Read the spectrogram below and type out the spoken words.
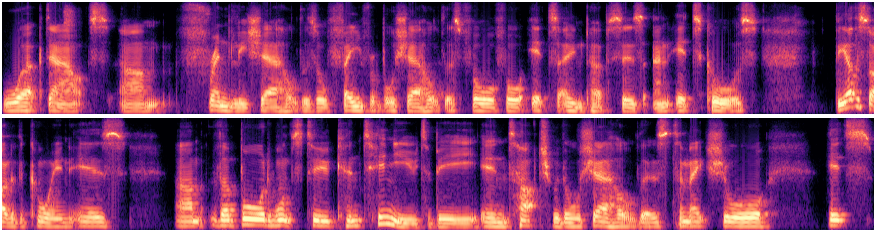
worked out um, friendly shareholders or favourable shareholders for for its own purposes and its cause. The other side of the coin is um, the board wants to continue to be in touch with all shareholders to make sure it's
